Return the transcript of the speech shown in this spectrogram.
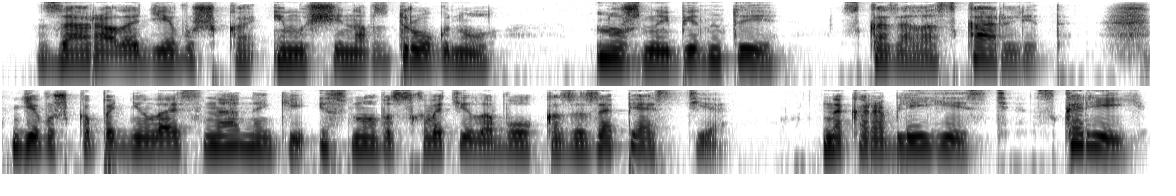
– заорала девушка, и мужчина вздрогнул. «Нужны бинты», – сказала Скарлетт. Девушка поднялась на ноги и снова схватила волка за запястье. «На корабле есть! Скорей!»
